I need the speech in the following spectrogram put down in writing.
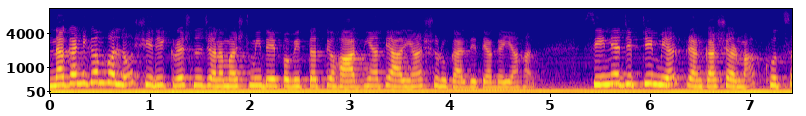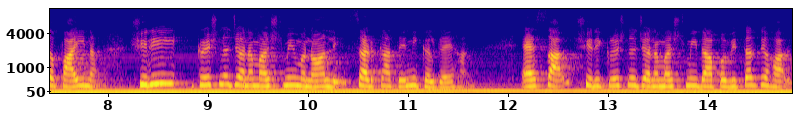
ਨਗਰ ਨਿਗਮ ਵੱਲੋਂ ਸ਼੍ਰੀ ਕ੍ਰਿਸ਼ਨ ਜਨਮ ਅਸ਼ਟਮੀ ਦੇ ਪਵਿੱਤਰ ਤਿਉਹਾਰ ਦੀਆਂ ਤਿਆਰੀਆਂ ਸ਼ੁਰੂ ਕਰ ਦਿੱਤੀਆਂ ਗਈਆਂ ਹਨ। Senior deputy mayor Priyanka Sharma ਖੁਦ ਸਫ਼ਾਈ ਨਾਲ ਸ਼੍ਰੀ ਕ੍ਰਿਸ਼ਨ ਜਨਮ ਅਸ਼ਟਮੀ ਮਨਾਉਣ ਲਈ ਸੜਕਾਂ ਤੇ ਨਿਕਲ ਗਏ ਹਨ। ਇਸ ਸਾਲ ਸ਼੍ਰੀ ਕ੍ਰਿਸ਼ਨ ਜਨਮ ਅਸ਼ਟਮੀ ਦਾ ਪਵਿੱਤਰ ਤਿਉਹਾਰ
